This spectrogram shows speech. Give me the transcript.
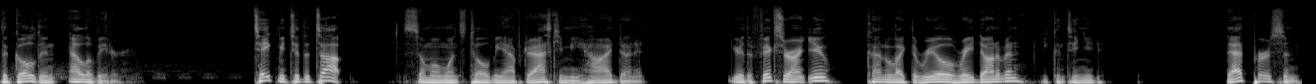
The Golden Elevator. Take me to the top, someone once told me after asking me how I'd done it. You're the fixer, aren't you? Kind of like the real Ray Donovan, he continued. That person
